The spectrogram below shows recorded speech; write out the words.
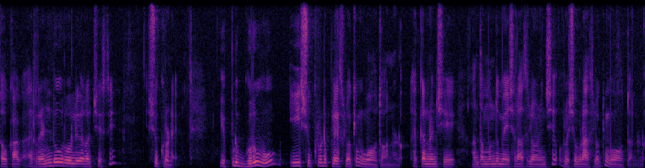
సో కా రెండు రూలర్ వచ్చేసి శుక్రుడే. ఇప్పుడు గురువు ఈ శుక్రుడి ప్లేస్లోకి మూవ్ అవుతూ ఉన్నాడు. ఎక్కడి నుంచి? అంతకుముందు మేషరాశిలో నుంచి వృషభ రాశిలోకి మూవ్ అవుతున్నాడు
